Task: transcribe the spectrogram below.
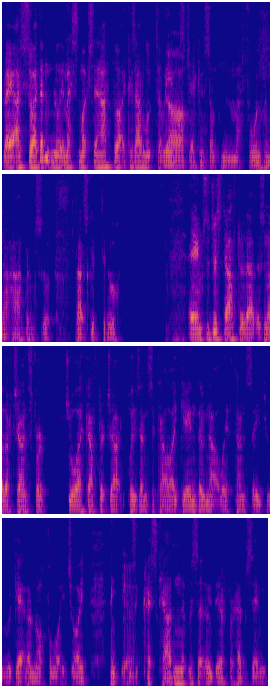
right. So I didn't really miss much then. I thought because I looked away no. and was checking something on my phone when that happened. So that's good to know. Um, so just after that, there's another chance for Colak after Jack plays in Sakala again down that left hand side where we're getting an awful lot of joy. I think yeah. it was it Chris Cadden that was out there for Hibs and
